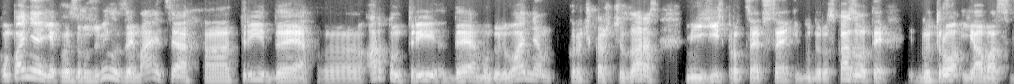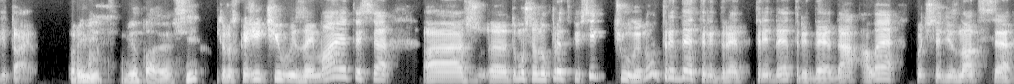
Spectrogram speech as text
компанія, як ви зрозуміли, займається а, 3D е, артом, 3D моделюванням. Коротше кажучи, зараз мій гість про це все і буде розказувати. Дмитро, я вас вітаю. Привіт, вітаю всіх. Розкажіть, чи ви займаєтеся? А, ж, е, тому що ну, в принципі, всі чули ну 3D, 3D, 3D, 3D, да, але хочеться дізнатися,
